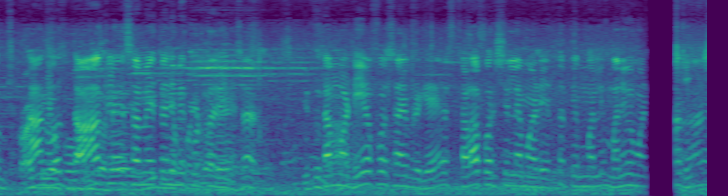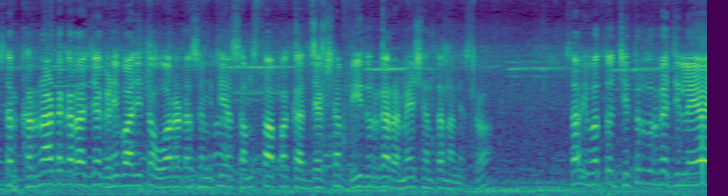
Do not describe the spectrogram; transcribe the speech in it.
ನಮ್ಮ ನಾನು ದಾಖಲೆ ಸಮೇತ ನಿಮಗೆ ಕೊಡ್ತಾ ಇದ್ದೀನಿ ಸರ್. ನಮ್ಮ ಡಿ ಎಫ್ ಒ ಸಾಹೇಬ್ರಿಗೆ ಸ್ಥಳ ಪರಿಶೀಲನೆ ಮಾಡಿ ಅಂತ ತಿಮ್ಮಲ್ಲಿ ಮನವಿ ಮಾಡಿ. ಸರ್ ಕರ್ನಾಟಕ ರಾಜ್ಯ ಗಣಿಬಾಧಿತ ಹೋರಾಟ ಸಮಿತಿಯ ಸಂಸ್ಥಾಪಕ ಅಧ್ಯಕ್ಷ ಬಿ ದುರ್ಗಾ ರಮೇಶ್ ಅಂತ ನನ್ನ ಹೆಸರು. ಸರ್ ಇವತ್ತು ಚಿತ್ರದುರ್ಗ ಜಿಲ್ಲೆಯ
